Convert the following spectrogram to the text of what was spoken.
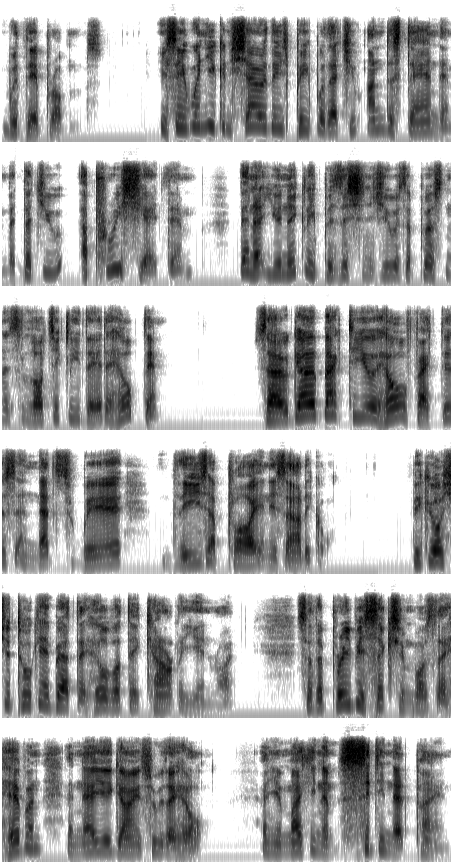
with their problems. You see, when you can show these people that you understand them, that, that you appreciate them, then it uniquely positions you as a person that's logically there to help them. So go back to your hell factors, and that's where these apply in this article. Because you're talking about the hell that they're currently in, right? So the previous section was the heaven, and now you're going through the hell. And you're making them sit in that pain.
